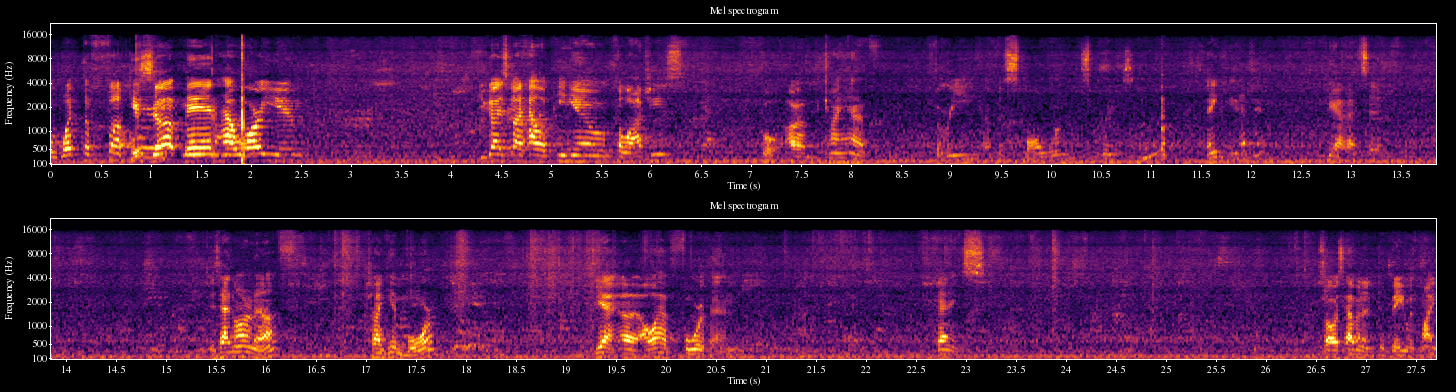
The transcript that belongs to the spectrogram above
what the fuck is up, man? How are you? You guys got jalapeno kolaches? Yeah. Cool. Um, can I have three of the small ones, please? Thank you. That's it? Yeah, that's it. Is that not enough? Should I get more? Yeah, uh, I'll have four then. Thanks. So I was having a debate with my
